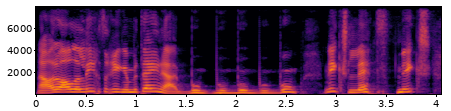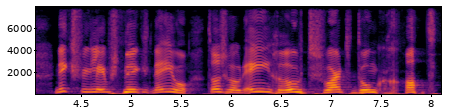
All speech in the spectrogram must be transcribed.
Nou, alle lichten gingen meteen uit. Boem, boem, boem, boem, boem. Niks LED, niks, niks Philips, niks. Nee joh, het was gewoon één groot zwart donker gat.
